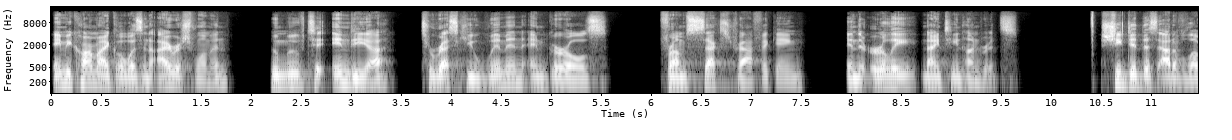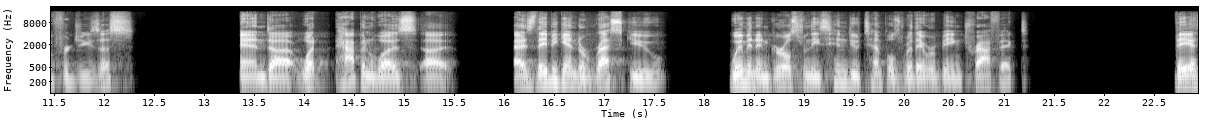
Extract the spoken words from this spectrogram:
Amy Carmichael was an Irish woman who moved to India to rescue women and girls from sex trafficking in the early 1900s. She did this out of love for Jesus. And uh, what happened was, uh, as they began to rescue women and girls from these Hindu temples where they were being trafficked, they,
